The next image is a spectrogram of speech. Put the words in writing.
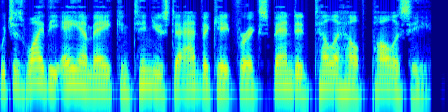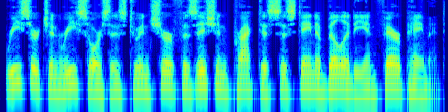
which is why the AMA continues to advocate for expanded telehealth policy, research and resources to ensure physician practice sustainability and fair payment.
